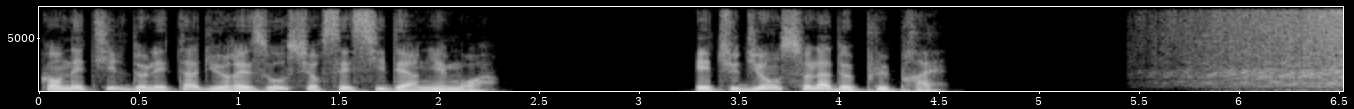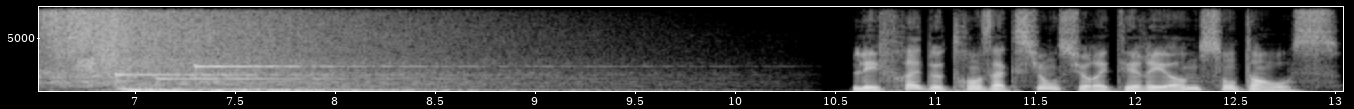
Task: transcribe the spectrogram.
qu'en est-il de l'état du réseau sur ces six derniers mois? Étudions cela de plus près. Les frais de transaction sur Ethereum sont en hausse.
